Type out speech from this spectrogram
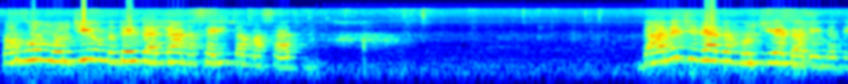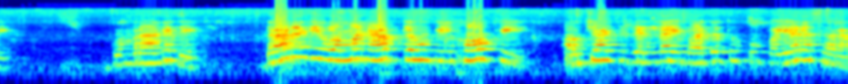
فهو مرجي نو د الله نه صحیح تم ساتي دا نه چې دا د مرجیه ډلې نه دی، ګمراه نه دی، دارنګه ومن عبده بالخوف او چا چې د الله عبادت وکړو په یره سره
